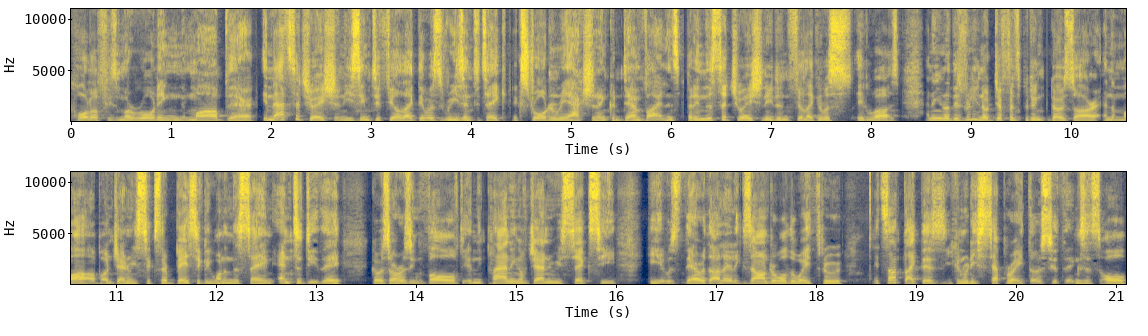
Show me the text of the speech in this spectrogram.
call off his marauding mob there. In that situation, he seemed to feel like there was reason to take extraordinary action and condemn violence. But in this situation, he didn't feel like it was, it was. And, you know, there's really no difference between Gosar and the mob on January 6th. They're basically one and the same entity. They, Gosar was involved in the planning of January 6th. He, he was there with Alexander all the way through. It's not like there's, you can really separate those two things. It's all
